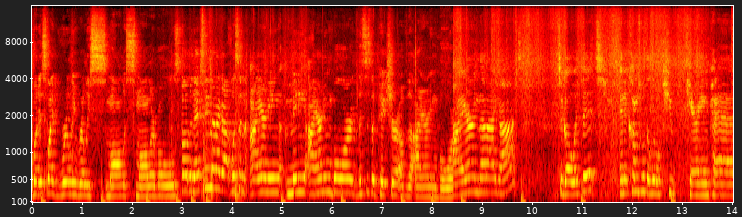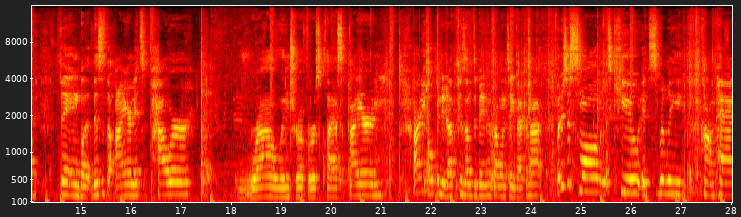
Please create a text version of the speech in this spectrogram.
but it's like really really small smaller bowls. So the next thing that I got was an ironing mini ironing board. This is the picture of the ironing board. Iron that I got to go with it. And it comes with a little cute carrying pad thing but this is the iron. It's power Rowenta first class iron. I already opened it up because I was debating if I want to take it back or not. But it's just small, it's cute, it's really compact,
